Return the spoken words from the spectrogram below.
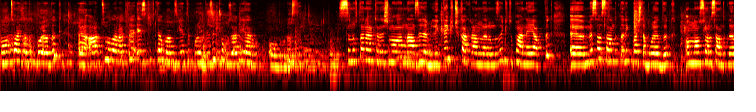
Montajladık, boyadık. E, artı olarak da eski kitaplarımızı getirip buraya dizdik. Çok güzel bir yer oldu burası. Sınıftan arkadaşım olan Nazlı ile birlikte küçük akranlarımıza kütüphane yaptık. Ee, mesela sandıkları ilk başta boyadık. Ondan sonra sandıkları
